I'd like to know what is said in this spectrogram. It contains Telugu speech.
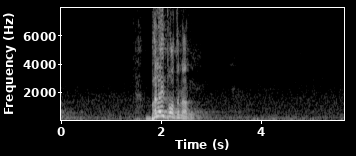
బలైపోతున్నారు.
